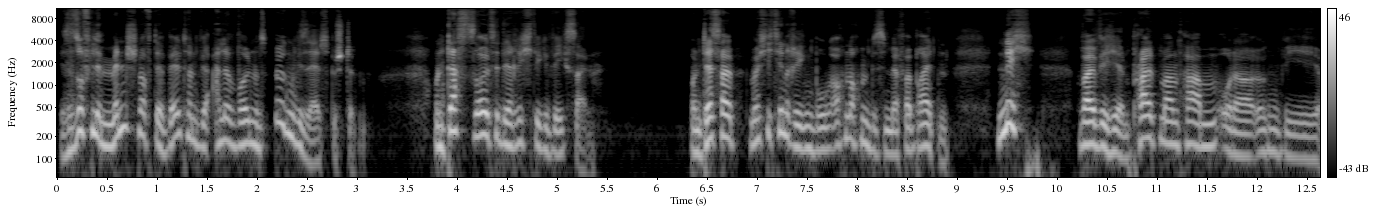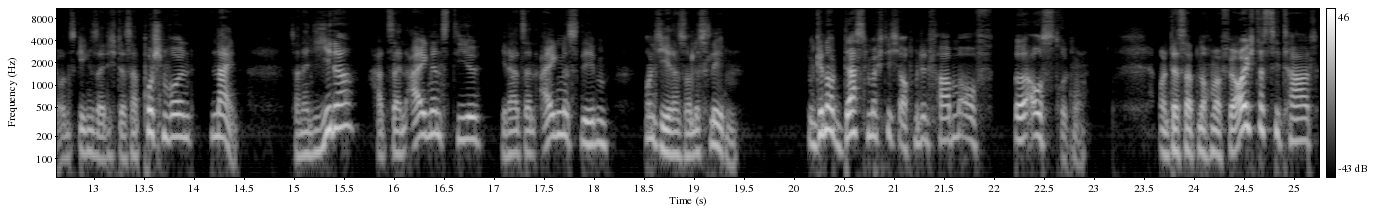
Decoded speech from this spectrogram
Wir sind so viele Menschen auf der Welt und wir alle wollen uns irgendwie selbst bestimmen. Und das sollte der richtige Weg sein. Und deshalb möchte ich den Regenbogen auch noch ein bisschen mehr verbreiten. Nicht, weil wir hier einen Pride Month haben oder irgendwie uns gegenseitig deshalb pushen wollen. Nein. Sondern jeder hat seinen eigenen Stil, jeder hat sein eigenes Leben und jeder soll es leben. Und genau das möchte ich auch mit den Farben auf, äh, ausdrücken. Und deshalb nochmal für euch das Zitat.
